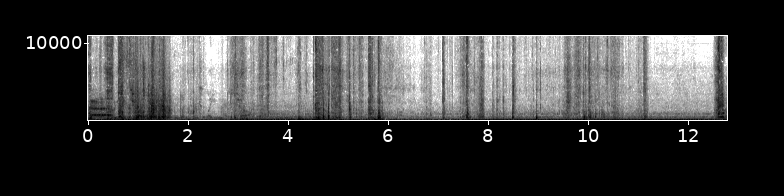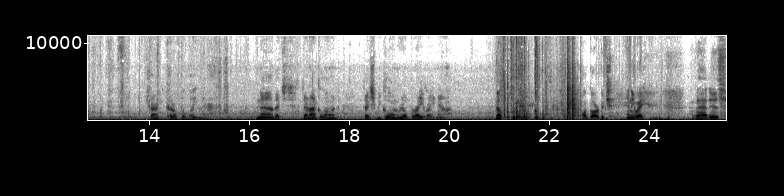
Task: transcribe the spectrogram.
Uh, too much light in there to. Trying to cut off the light in there. Nah, that's they're not glowing. That should be glowing real bright right now. Nope. All garbage. Anyway, that is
